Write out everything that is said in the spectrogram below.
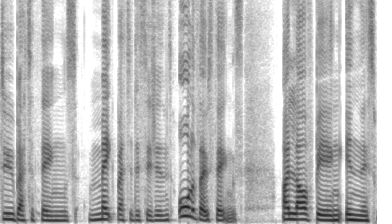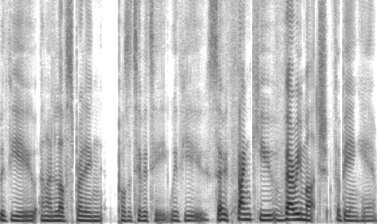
do better things, make better decisions, all of those things. I love being in this with you and I love spreading positivity with you. So thank you very much for being here.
